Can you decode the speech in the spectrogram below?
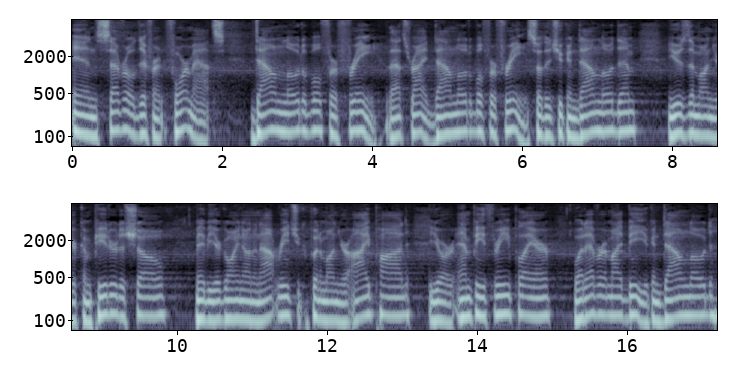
in several different formats downloadable for free. That's right, downloadable for free so that you can download them, use them on your computer to show, Maybe you're going on an outreach, you can put them on your iPod, your MP3 player, whatever it might be. You can download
